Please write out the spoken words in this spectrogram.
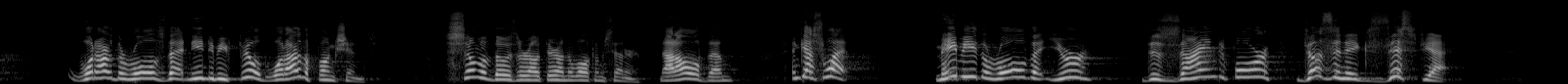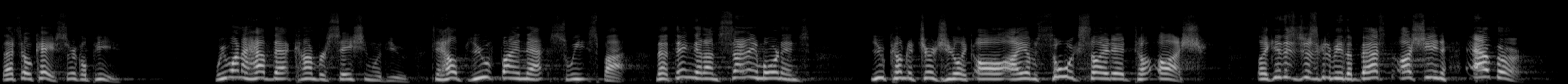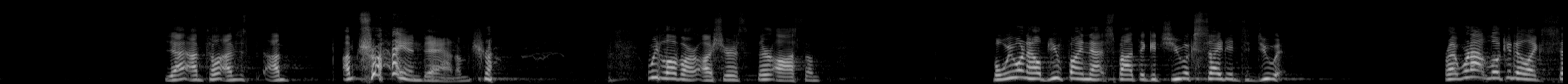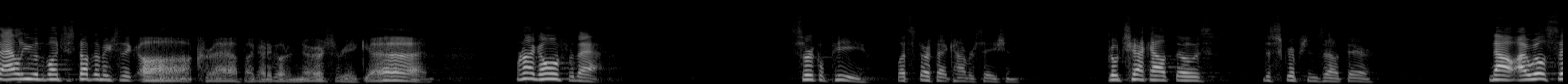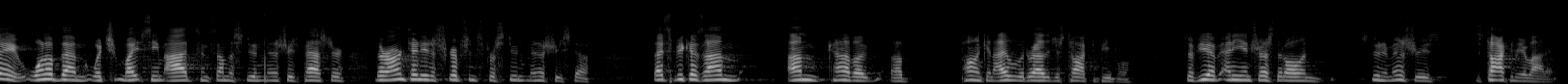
what are the roles that need to be filled? What are the functions? Some of those are out there on the Welcome Center, not all of them. And guess what? Maybe the role that you're designed for doesn't exist yet. That's okay, circle P. We want to have that conversation with you to help you find that sweet spot. That thing that on Sunday mornings you come to church and you're like, oh, I am so excited to ush. Like, this is just going to be the best ushing ever. Yeah, I'm, to- I'm just, I'm, I'm trying, Dan. I'm trying. we love our ushers, they're awesome. But we want to help you find that spot that gets you excited to do it. Right? We're not looking to like saddle you with a bunch of stuff that makes you think, oh crap, I got to go to nursery. Good. We're not going for that. Circle P. Let's start that conversation. Go check out those descriptions out there. Now, I will say, one of them, which might seem odd since I'm the student ministries pastor, there aren't any descriptions for student ministry stuff. That's because I'm, I'm kind of a, a punk and I would rather just talk to people. So if you have any interest at all in student ministries, just talk to me about it.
